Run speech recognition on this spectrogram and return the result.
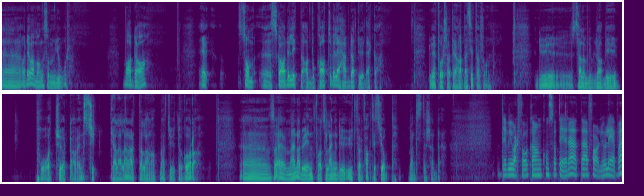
Eh, og det var mange som gjorde. Hva da? Jeg, som eh, skadelidte advokat vil jeg hevde at du er dekka. Du er fortsatt i arbeidssituasjonen. Selv om du da blir påkjørt av en sykkel eller et eller annet mens du er ute og går. da. Eh, så jeg mener du er innenfor så lenge du utfører faktisk jobb mens det skjedde. Det vi i hvert fall kan konstatere, er at det er farlig å leve.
